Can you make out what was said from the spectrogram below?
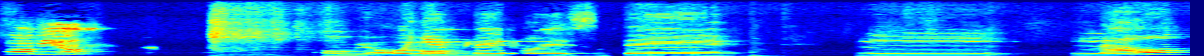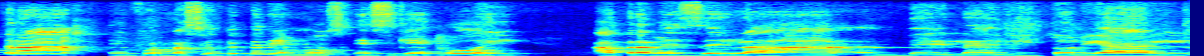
Obvio. Obvio. Oye, pero este, la otra información que tenemos es que hoy a través de la, de la editorial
